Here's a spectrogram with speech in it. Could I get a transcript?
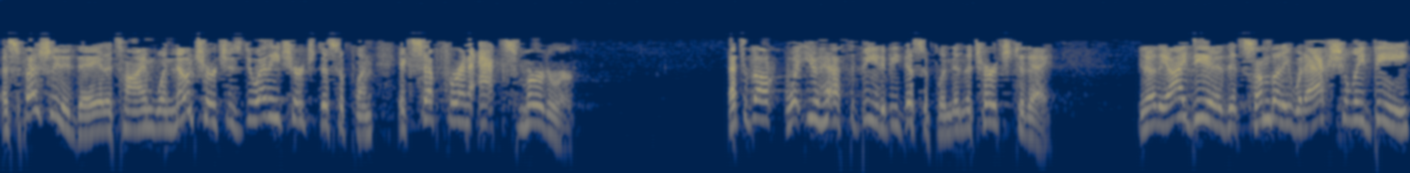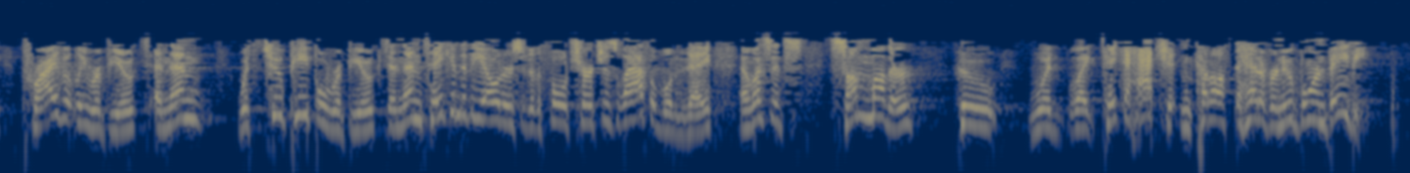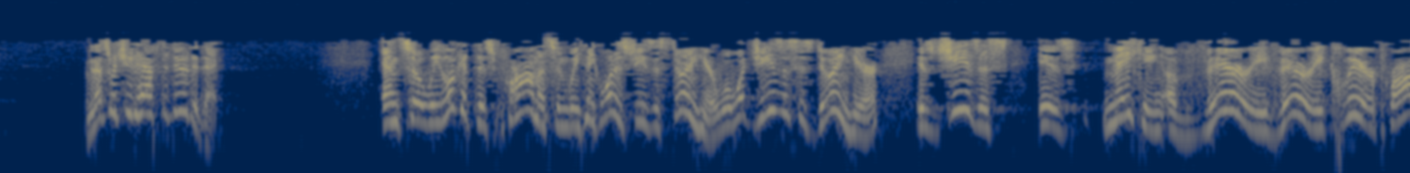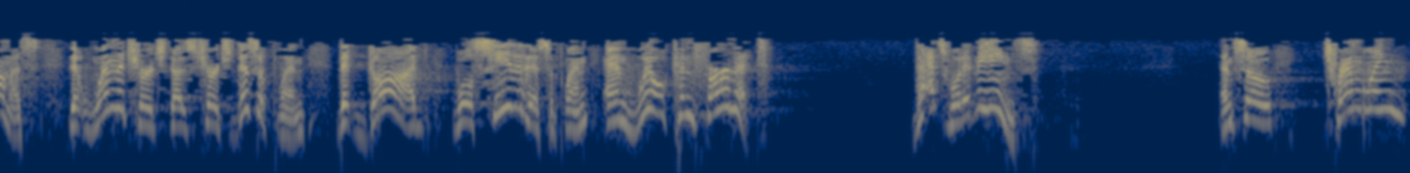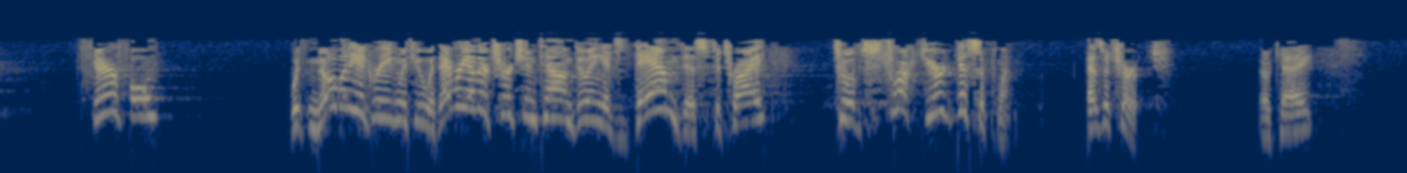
Especially today at a time when no churches do any church discipline except for an axe murderer. That's about what you have to be to be disciplined in the church today. You know, the idea that somebody would actually be privately rebuked and then with two people rebuked and then taken to the elders or to the full church is laughable today unless it's some mother who would like take a hatchet and cut off the head of her newborn baby. I mean, that's what you'd have to do today. And so we look at this promise and we think, what is Jesus doing here? Well, what Jesus is doing here is Jesus is making a very, very clear promise that when the church does church discipline, that God will see the discipline and will confirm it. That's what it means. And so, trembling, fearful, with nobody agreeing with you, with every other church in town doing its damnedest to try to obstruct your discipline as a church. Okay?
